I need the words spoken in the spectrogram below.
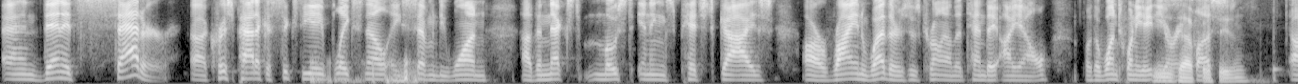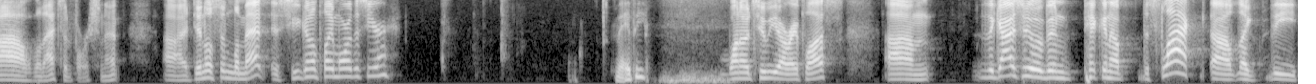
and then it's sadder. Uh, Chris Paddack a 68, Blake Snell a 71. Uh, the next most innings pitched guys are Ryan Weathers, who's currently on the 10 day IL with a 128 He's ERA out for the plus. season. Oh, well, that's unfortunate. Uh, Dinelson Lamet, is he going to play more this year? Maybe. 102 ERA plus. Um, the guys who have been picking up the slack, uh, like the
